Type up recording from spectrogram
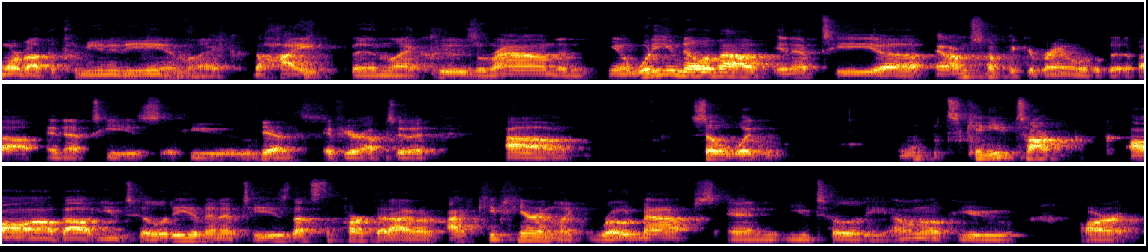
more about the community and like the hype and like who's around and you know what do you know about NFT? Uh, and I'm just gonna pick your brain a little bit about NFTs if you yes if you're up to it. Um, so what can you talk uh, about utility of NFTs? That's the part that I don't, I keep hearing like roadmaps and utility. I don't know if you are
